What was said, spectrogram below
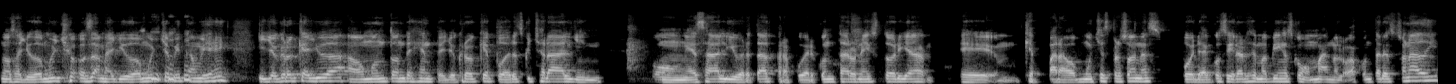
nos ayudó mucho, o sea, me ayudó mucho a mí también y yo creo que ayuda a un montón de gente. Yo creo que poder escuchar a alguien con esa libertad para poder contar una historia eh, que para muchas personas podría considerarse más bien es como, man, no lo va a contar esto a nadie.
